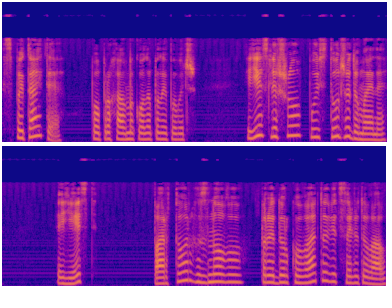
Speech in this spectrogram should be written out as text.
Спитайте, попрохав Микола Пилипович. Єслі що, пусть тут же до мене. Єсть. Парторг знову придуркувато відсалютував.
